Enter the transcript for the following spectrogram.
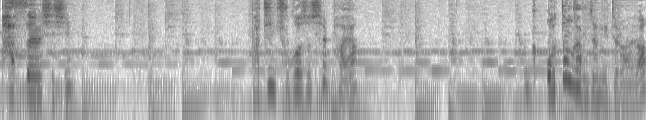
봤어요, 시신? 마틴 죽어서 슬퍼요? 어떤 감정이 들어요?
